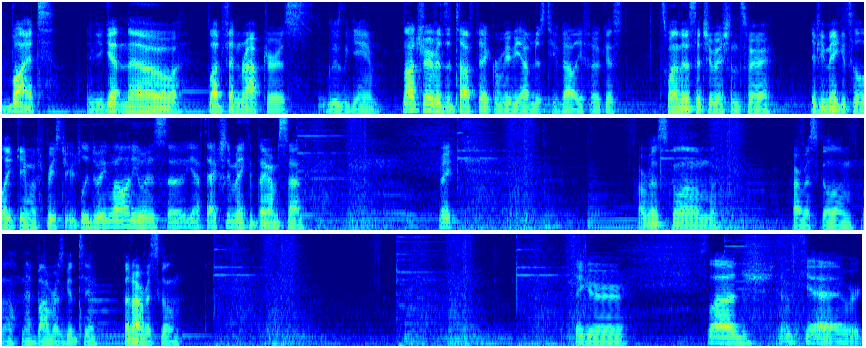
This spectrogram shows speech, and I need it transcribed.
but if you get no Bloodfen Raptors, lose the game. Not sure if it's a tough pick, or maybe I'm just too value focused. It's one of those situations where if you make it to the late game with Priest, you're usually doing well anyways, so you have to actually make it there. I'm sad. Break. Harvest Golem. Harvest Golem. Oh, man, Bomber's good too. But Harvest Golem. Figure. Sludge. Okay, we're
